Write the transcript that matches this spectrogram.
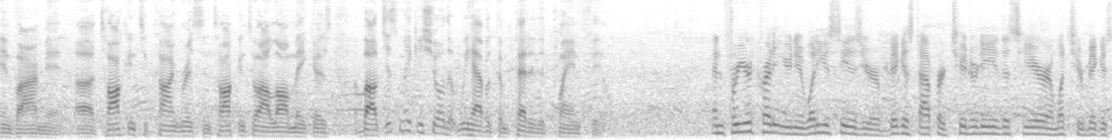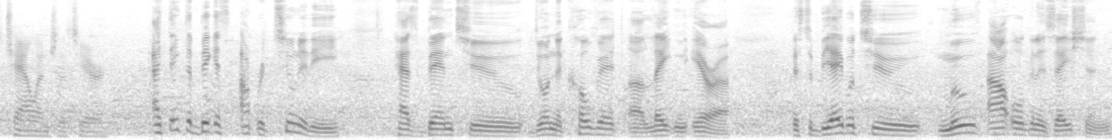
environment, uh, talking to Congress and talking to our lawmakers about just making sure that we have a competitive playing field. And for your credit union, what do you see as your biggest opportunity this year, and what's your biggest challenge this year? I think the biggest opportunity has been to, during the COVID uh, latent era, is to be able to move our organization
